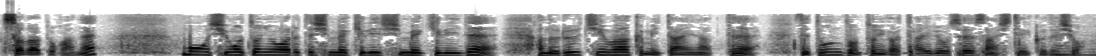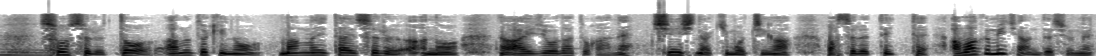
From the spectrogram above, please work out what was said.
さだとかね。もう仕事に追われて締め切り締め切りで、あの、ルーチンワークみたいになって、で、どんどんとにかく大量生産していくでしょ。うそうすると、あの時の漫画に対する、あの、愛情だとかね、真摯な気持ちが忘れていって、甘く見ちゃうんですよね。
